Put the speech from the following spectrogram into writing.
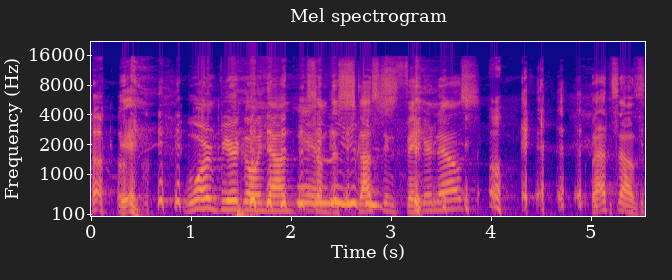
warm beer going down some disgusting fingernails? That sounds.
